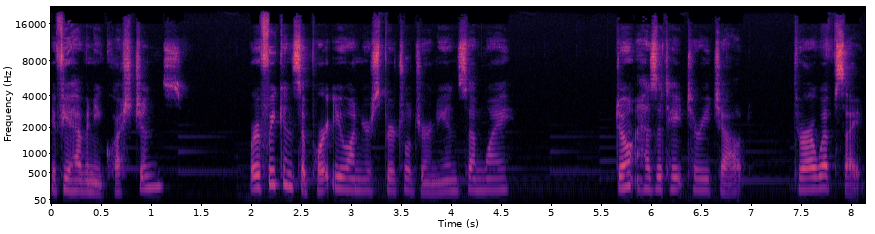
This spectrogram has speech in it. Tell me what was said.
If you have any questions, or if we can support you on your spiritual journey in some way, don't hesitate to reach out through our website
